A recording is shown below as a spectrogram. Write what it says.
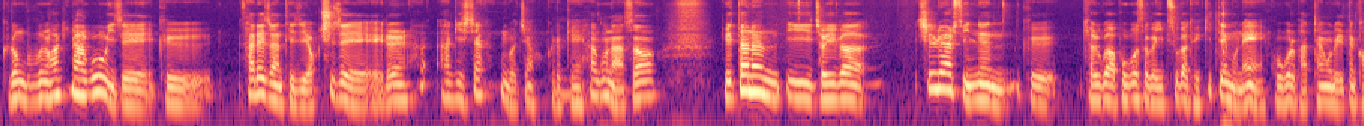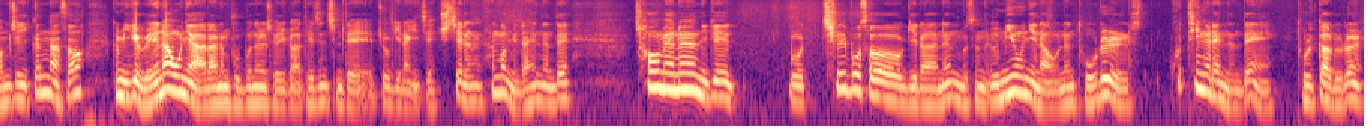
그런 부분을 확인하고 이제 그 사례자한테 이제 역취제를 하기 시작한 거죠. 그렇게 하고 나서 일단은 이 저희가 신뢰할 수 있는 그 결과 보고서가 입수가 됐기 때문에 그걸 바탕으로 일단 검증이 끝나서 그럼 이게 왜 나오냐라는 부분을 저희가 대진침대 쪽이랑 이제 취재를 한 겁니다. 했는데 처음에는 이게 뭐 칠보석이라는 무슨 음이온이 나오는 돌을 코팅을 했는데 돌가루를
